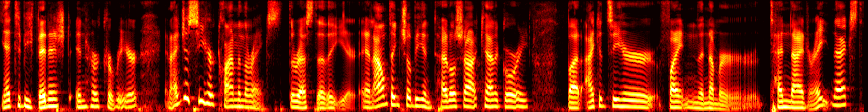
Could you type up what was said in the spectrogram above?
yet to be finished in her career. And I just see her climbing the ranks the rest of the year. And I don't think she'll be in title shot category, but I could see her fighting the number 10, 9, or 8 next,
